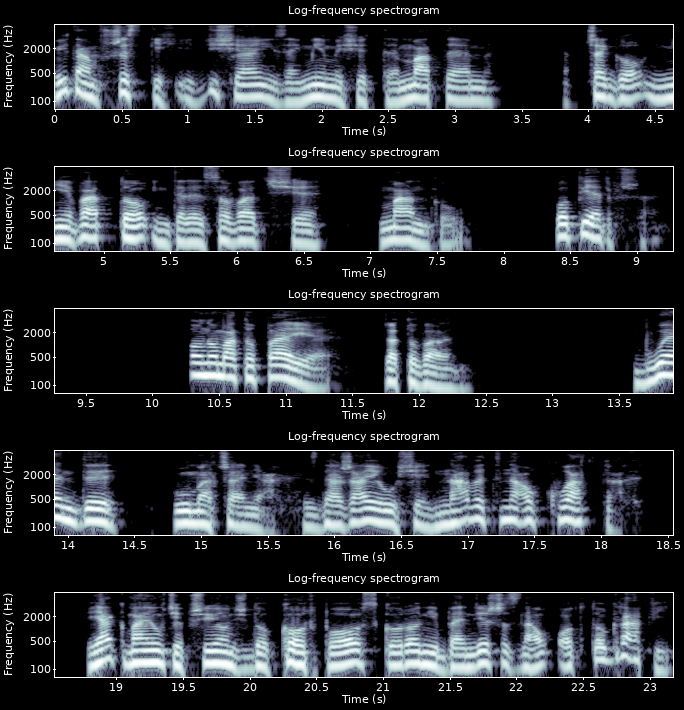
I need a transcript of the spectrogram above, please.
Witam wszystkich i dzisiaj zajmiemy się tematem, dlaczego nie warto interesować się mangą. Po pierwsze, onomatopeje, żartowałem. Błędy w tłumaczeniach zdarzają się nawet na okładkach. Jak mają cię przyjąć do korpo, skoro nie będziesz znał ortografii?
